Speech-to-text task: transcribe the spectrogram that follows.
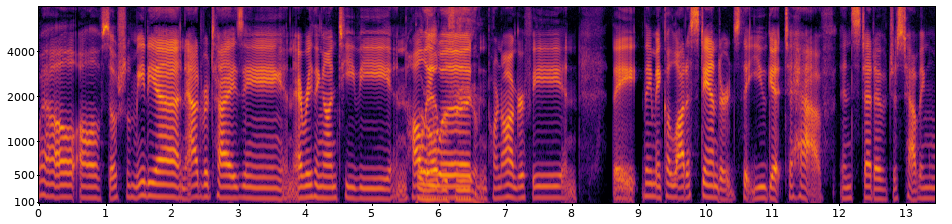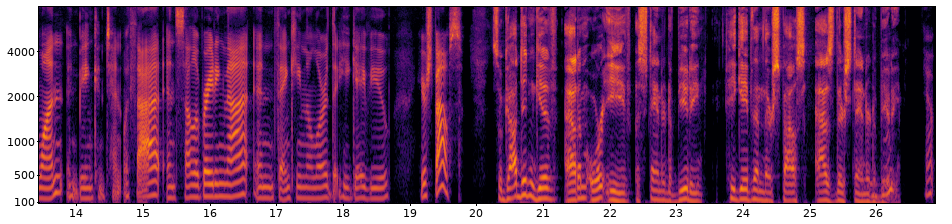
Well, all of social media and advertising and everything on TV and Hollywood Pornography and, and- pornography and they they make a lot of standards that you get to have instead of just having one and being content with that and celebrating that and thanking the Lord that he gave you your spouse. So God didn't give Adam or Eve a standard of beauty. He gave them their spouse as their standard of Mhm. beauty. Yep.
